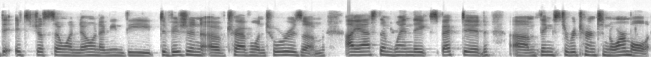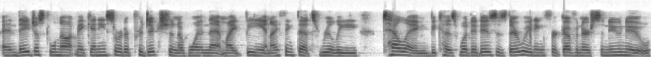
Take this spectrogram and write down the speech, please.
th- it's just so unknown. I mean, the Division of Travel and Tourism, I asked them when they expected um, things to return to normal, and they just will not make any sort of prediction of when that might be. And I think that's really telling because what it is is they're waiting for Governor Sununu.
